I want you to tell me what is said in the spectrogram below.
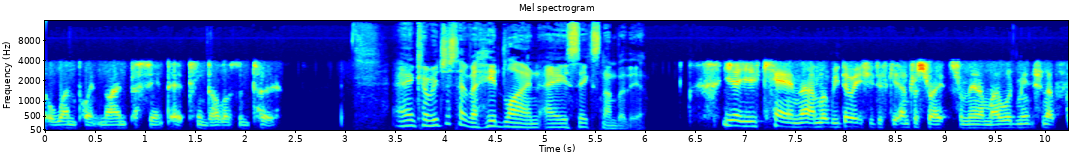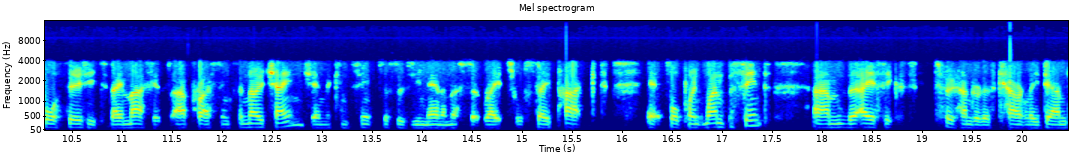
or 1.9% at $10.02. And can we just have a headline ASX number there? Yeah, you can. Um, look, we do actually just get interest rates from them. I would mention at 4.30 today, markets are pricing for no change, and the consensus is unanimous that rates will stay parked at 4.1%. Um, the ASX 200 is currently down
